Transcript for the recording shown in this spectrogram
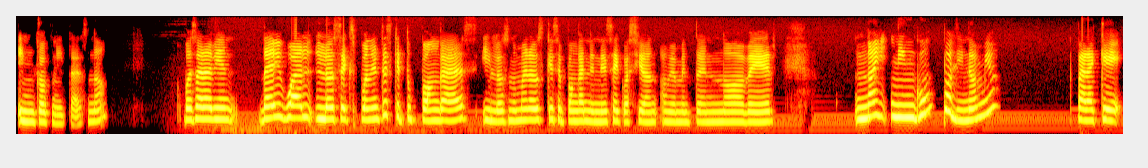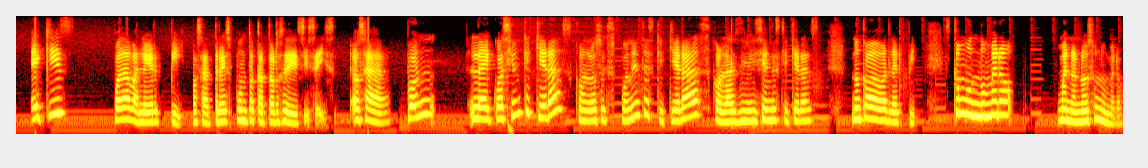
incógnitas, ¿no? Pues ahora bien, da igual los exponentes que tú pongas y los números que se pongan en esa ecuación, obviamente no va a haber no hay ningún polinomio para que x pueda valer pi, o sea, 3.1416. O sea, pon la ecuación que quieras, con los exponentes que quieras, con las divisiones que quieras, nunca va a valer pi. Es como un número, bueno, no es un número,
